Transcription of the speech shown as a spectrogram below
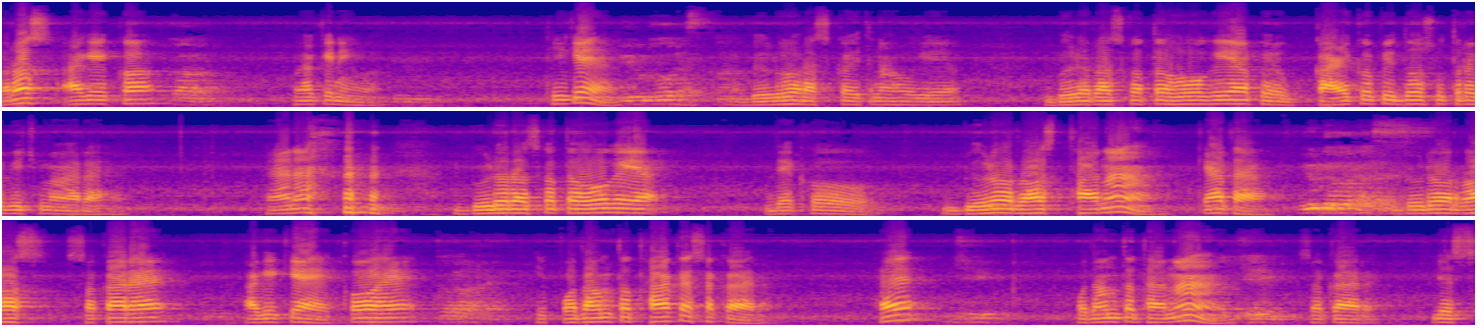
रस आगे क। हुआ कि नहीं हुआ? हम्म। ठीक है। बीढ़ो रस का। इतना हो गया। बीढ़ो रस का तो हो गया फिर काय को भी दो सूत्र बीच में आ रहा है। है ना? बीढ़ो रस का तो हो गया। देखो बीड़ो रस था ना? क्या था? बीड़ो रस। सकार है? आगे क्या है? क है? का ये पदांत तो था क्या सकार है? जी। तो था ना? सकार ले स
